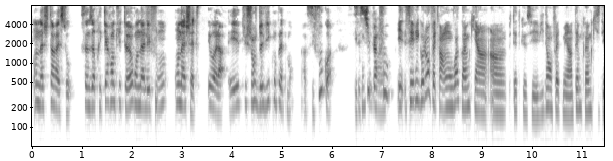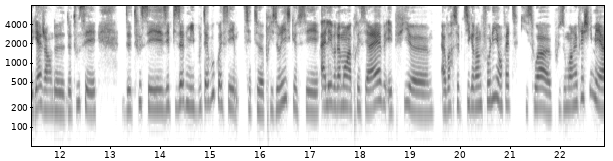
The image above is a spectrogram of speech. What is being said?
on achète un resto. Ça nous a pris 48 heures, on a les fonds, on achète. Et voilà. Et tu changes de vie complètement. Ah, c'est fou, quoi. C'est super fou. Et c'est rigolo en fait. Enfin, on voit quand même qu'il y a un, peut-être que c'est évident en fait, mais un thème quand même qui se dégage hein, de, de tous ces de tous ces épisodes mis bout à bout quoi. C'est cette euh, prise de risque, c'est aller vraiment après ses rêves et puis euh, avoir ce petit grain de folie en fait qui soit euh, plus ou moins réfléchi, mais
